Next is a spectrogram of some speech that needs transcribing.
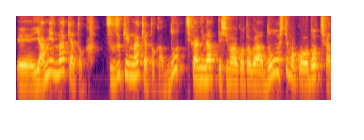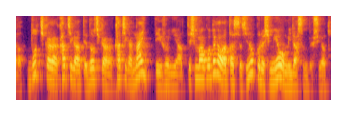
えー、やめなきゃとか、続けなきゃとか、どっちかになってしまうことが、どうしてもこうどっちかだ、どっちかが価値があって、どっちかが価値がないっていうふうにやってしまうことが私たちの苦しみを生み出すんですよと。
